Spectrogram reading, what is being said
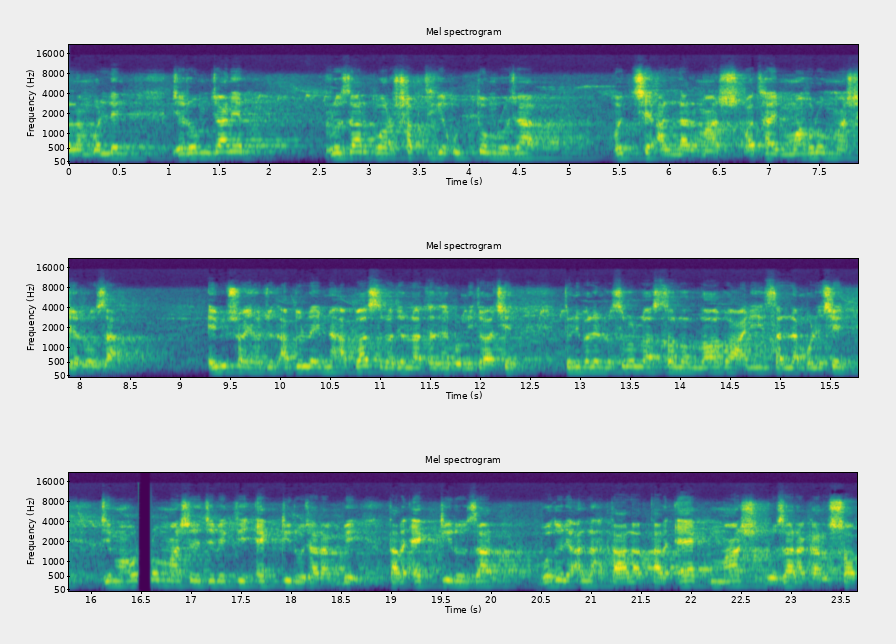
সাল্লাম বললেন যে, রমজানের রোজার পর সব থেকে উত্তম রোজা হচ্ছে আল্লাহর মাস অর্থাৎ মহরম মাসের রোজা। এ বিষয়ে হজরত আবদুল্লাহ ইবনা আব্বাস রাজুল্লাহ বর্ণিত আছেন তিনি বলেন রসুল্লাহ সাল্লাহ আলী সাল্লাম বলেছেন যে মহরম মাসের যে ব্যক্তি একটি রোজা রাখবে, তার একটি রোজার বদলে আল্লাহ তাআলা তার এক মাস রোজা রাখার সব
